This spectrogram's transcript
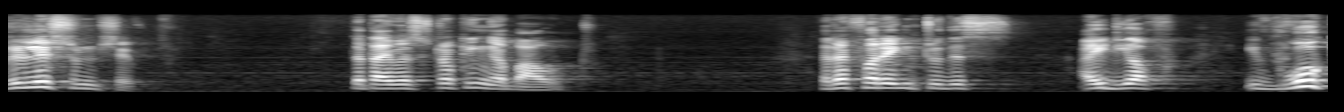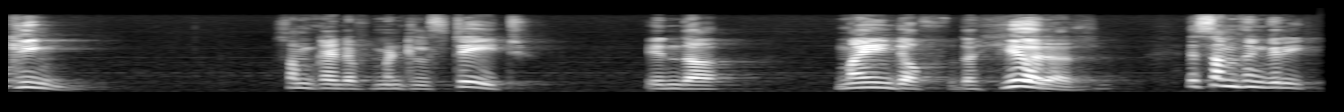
relationship that I was talking about referring to this idea of evoking some kind of mental state in the mind of the hearer is something very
